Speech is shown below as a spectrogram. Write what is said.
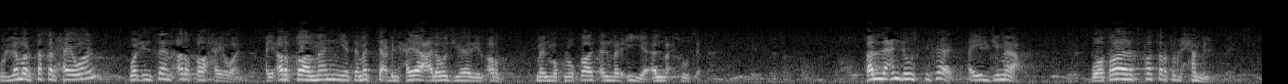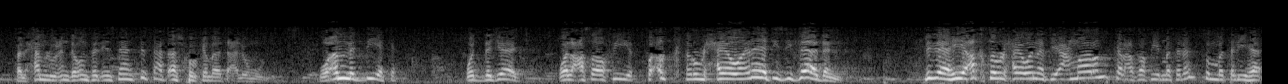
كلما ارتقى الحيوان والإنسان أرقى حيوان أي أرقى من يتمتع بالحياة على وجه هذه الأرض من المخلوقات المرئية المحسوسة. قل عنده استفاد أي الجماع. وطالت فترة الحمل. فالحمل عند أنثى الإنسان تسعة أشهر كما تعلمون. وأما الديكة والدجاج والعصافير فأكثر الحيوانات سفادا لذا هي أكثر الحيوانات أعمارا كالعصافير مثلا ثم تليها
